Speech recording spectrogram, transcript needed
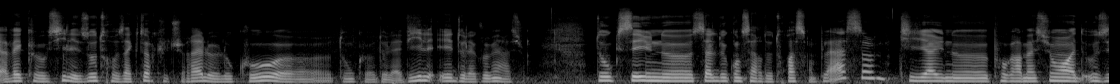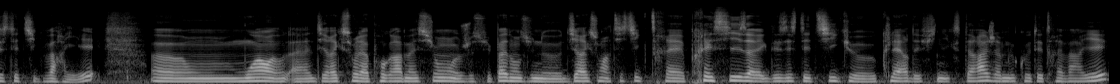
avec aussi les autres acteurs culturels locaux euh, donc, de la ville et de l'agglomération. Donc c'est une salle de concert de 300 places qui a une programmation aux esthétiques variées. Euh, moi, à la direction et la programmation, je ne suis pas dans une direction artistique très précise avec des esthétiques euh, claires, définies, etc. J'aime le côté très varié.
